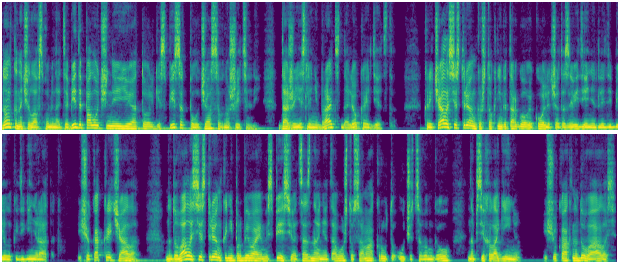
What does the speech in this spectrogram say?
Нонка начала вспоминать обиды, полученные ею от Ольги. Список получался внушительный, даже если не брать далекое детство. Кричала сестренка, что книготорговый колледж – это заведение для дебилок и дегенераток. Еще как кричала. Надувалась сестренка непробиваемой спесью от сознания того, что сама круто учится в МГУ на психологиню. Еще как надувалась.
